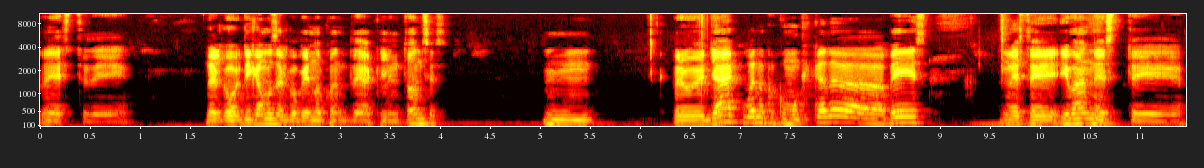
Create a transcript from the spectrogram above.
Este, de. Digamos, del gobierno de aquel entonces. Mm, pero ya, bueno, como que cada vez este, iban este,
